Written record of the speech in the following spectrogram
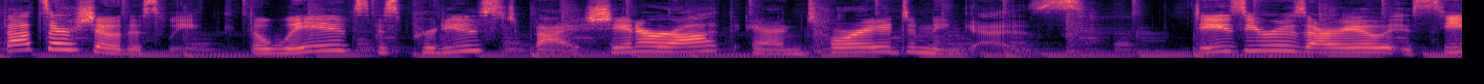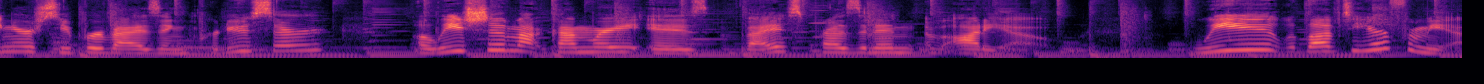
That's our show this week. The Waves is produced by Shayna Roth and Torre Dominguez. Daisy Rosario is senior supervising producer. Alicia Montgomery is vice president of audio. We would love to hear from you.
